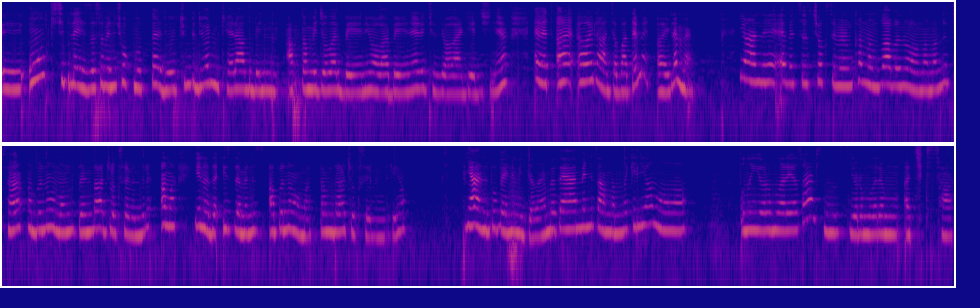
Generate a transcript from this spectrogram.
e, 10 kişi bile izlese beni çok mutlu ediyor. Çünkü diyorum ki herhalde benim attığım videoları beğeniyorlar, beğenerek izliyorlar diye düşünüyorum. Evet öyle acaba değil mi? Öyle mi? Yani evet sizi çok seviyorum. Kanalımıza abone olun ama lütfen abone olmanız beni daha çok sevindirir. Ama yine de izlemeniz abone olmaktan daha çok sevindiriyor. Yani bu benim videolarımı beğenmeniz anlamına geliyor mu? Bunu yorumlara yazar mısınız? Yorumlarım açıksa.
